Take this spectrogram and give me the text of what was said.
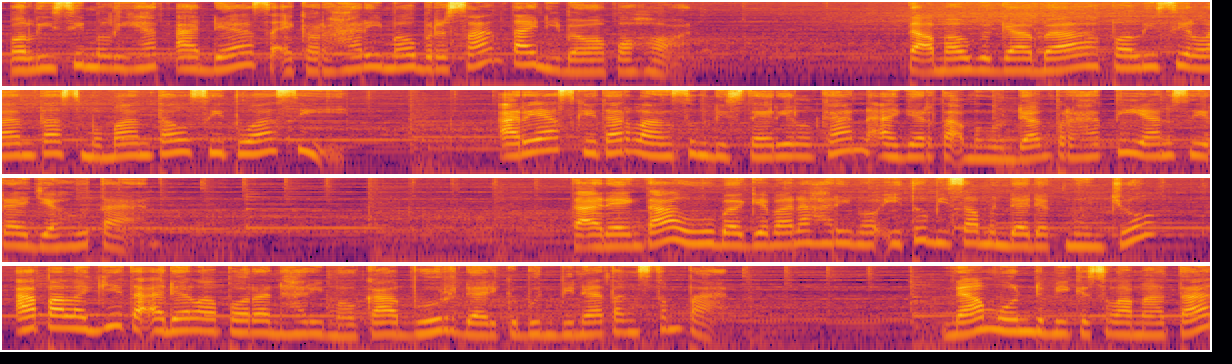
polisi melihat ada seekor harimau bersantai di bawah pohon. Tak mau gegabah, polisi lantas memantau situasi. Area sekitar langsung disterilkan agar tak mengundang perhatian si raja hutan. Tak ada yang tahu bagaimana harimau itu bisa mendadak muncul, apalagi tak ada laporan harimau kabur dari kebun binatang setempat. Namun demi keselamatan,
